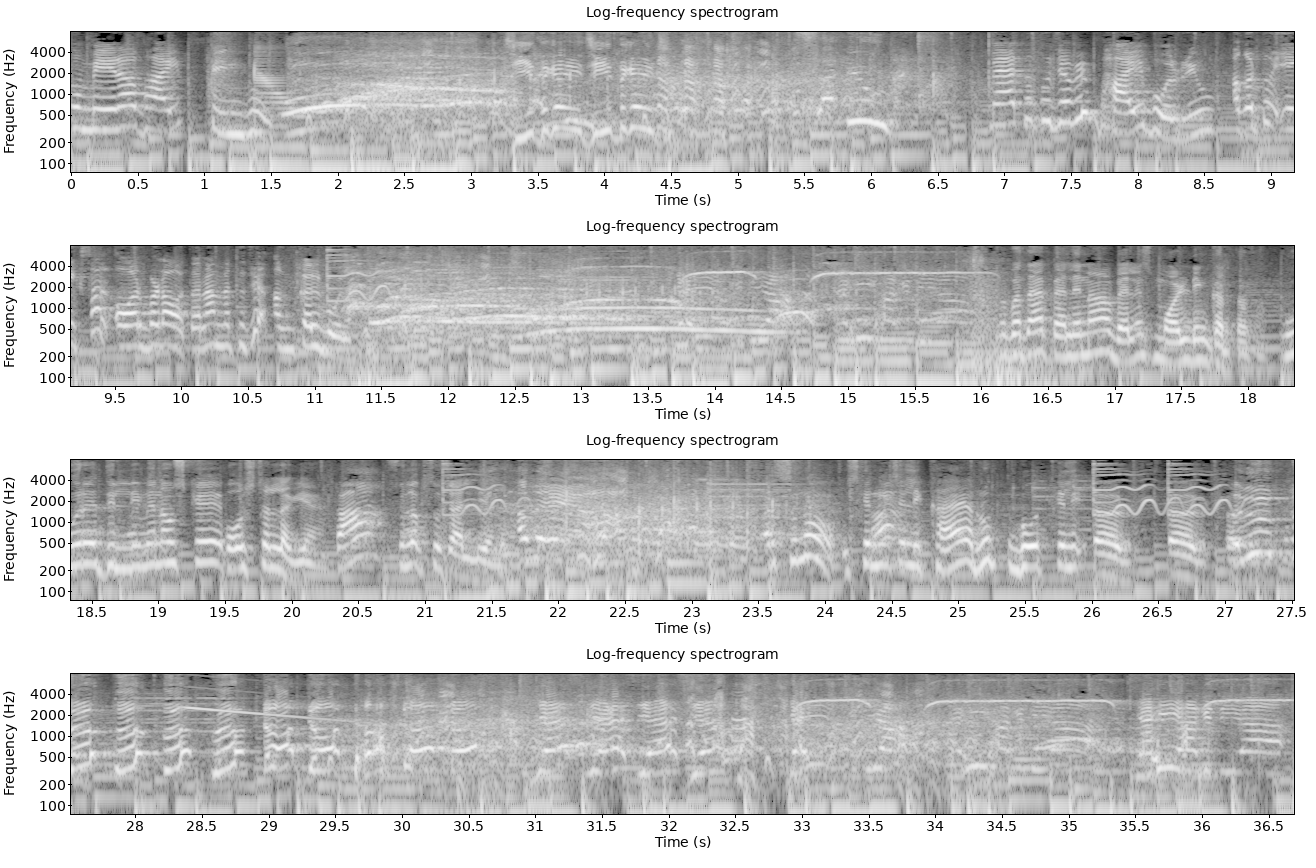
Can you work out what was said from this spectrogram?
तो मेरा भाई पिंगू। जीत गई जीत गई। मैं तो तुझे अभी भाई बोल रही हूँ। अगर तू एक साल और बड़ा होता ना मैं तुझे अंकल बोलती मैं बताया पहले ना बैलेंस मॉल्डिंग करता था। पूरे दिल्ली में ना उसके पोस्टर लगे हैं। कहाँ? सुलभ शौचालय में अबे! और सुनो उसके नीचे लिखा है रुक्त गोद के लिए यही हक दिया। यही हक दिया।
